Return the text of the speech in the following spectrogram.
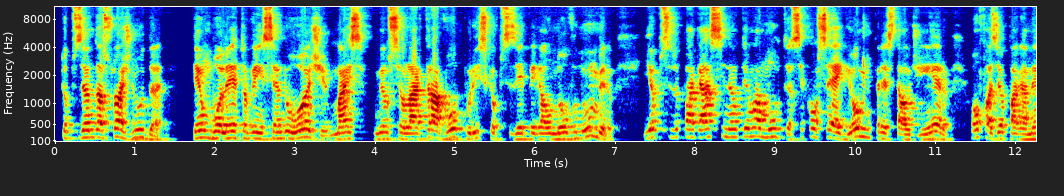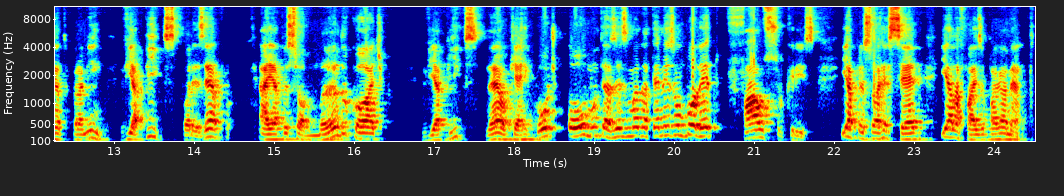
Estou precisando da sua ajuda. Tem um boleto vencendo hoje, mas meu celular travou, por isso que eu precisei pegar um novo número. E eu preciso pagar, senão tem uma multa. Você consegue ou me emprestar o dinheiro ou fazer o pagamento para mim via Pix, por exemplo? Aí a pessoa manda o código via Pix, né, o QR Code, ou muitas vezes manda até mesmo um boleto falso, Cris. E a pessoa recebe e ela faz o pagamento.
